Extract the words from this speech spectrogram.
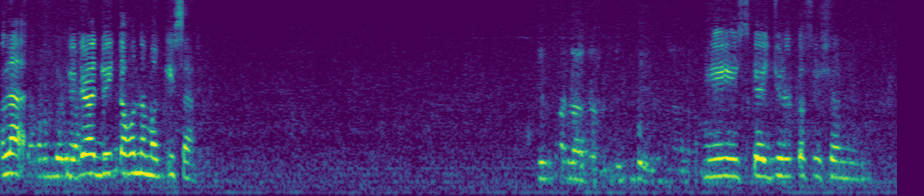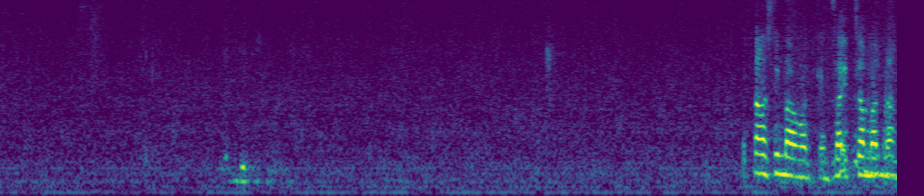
Wala. Graduate ako na mag-isa. May schedule kasi siya nun. Nakasimangot ka? Sakit sa mata.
